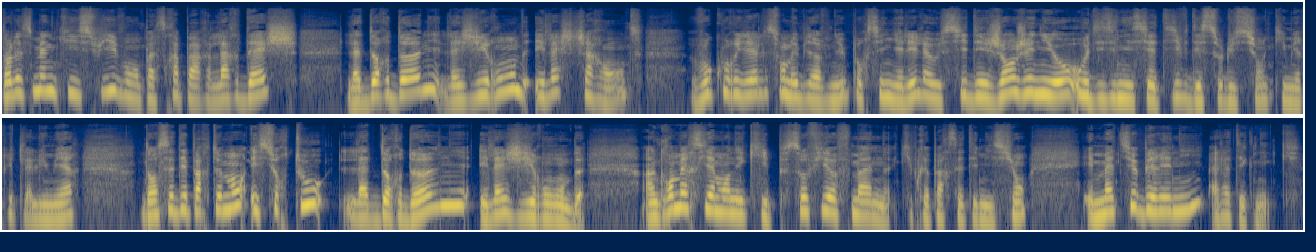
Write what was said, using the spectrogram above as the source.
Dans les semaines qui suivent, on passera par l'Ardèche, la Dordogne, la Gironde et la Charente. Vos courriels sont les bienvenus pour signaler là aussi des gens géniaux ou des initiatives, des solutions qui méritent la lumière dans ces départements et surtout la Dordogne et la Gironde. Un grand merci à mon équipe, Sophie Hoffman qui prépare cette émission et Mathieu Bérény à la technique.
